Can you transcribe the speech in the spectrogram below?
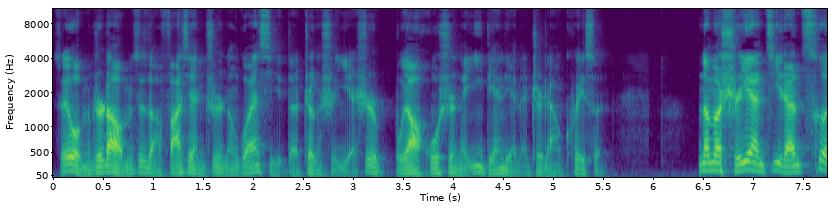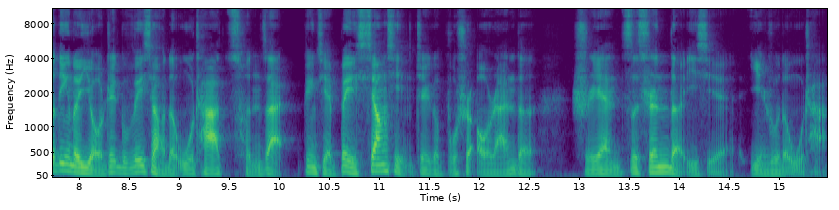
所以，我们知道，我们最早发现智能关系的正式也是不要忽视那一点点的质量亏损。那么，实验既然测定了有这个微小的误差存在，并且被相信这个不是偶然的实验自身的一些引入的误差，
